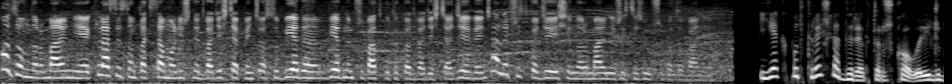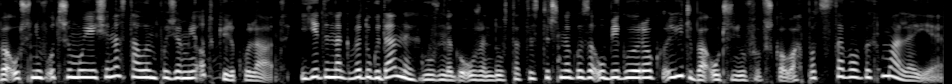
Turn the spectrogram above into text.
chodzą normalnie, klasy są tak samo liczne, 25 osób, jeden, w jednym przypadku tylko 29, ale wszystko dzieje się normalnie, że jesteśmy przygotowani. Jak podkreśla dyrektor szkoły, liczba uczniów utrzymuje się na stałym poziomie od kilku lat. Jednak według danych Głównego Urzędu Statystycznego za ubiegły rok liczba uczniów w szkołach podstawowych maleje.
